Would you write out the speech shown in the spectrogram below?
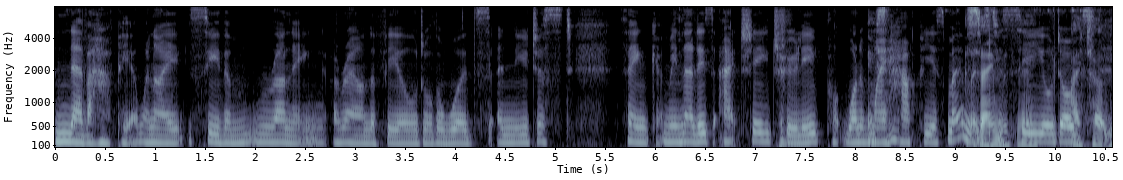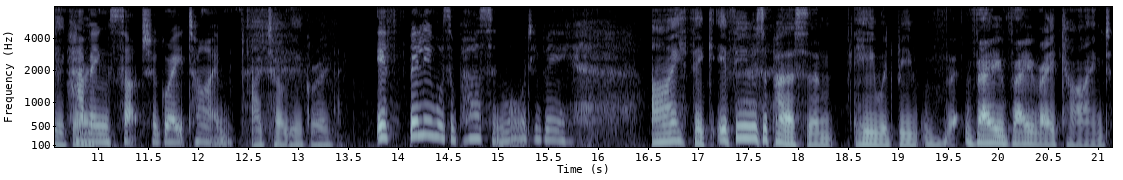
never happier when I see them running around the field or the woods, and you just think, I mean, that is actually truly one of my happiest moments Same to see me. your dogs totally having such a great time. I totally agree. If Billy was a person, what would he be? I think if he was a person, he would be v- very, very, very kind,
